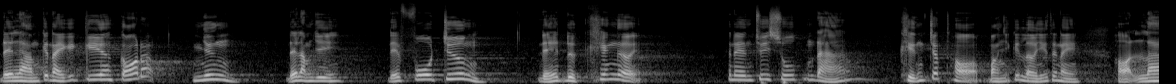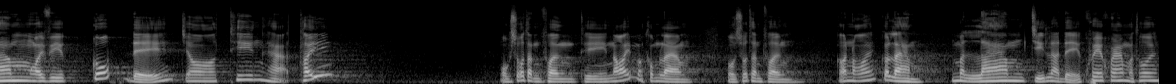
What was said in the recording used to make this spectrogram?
để làm cái này cái kia có đó. Nhưng để làm gì? Để phô trương để được khen ngợi. Cho nên Chúa Giêsu cũng đã khiển trách họ bằng những cái lời như thế này. Họ làm mọi việc cốt để cho thiên hạ thấy. Một số thành phần thì nói mà không làm một số thành phần có nói có làm nhưng mà làm chỉ là để khoe khoang mà thôi.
